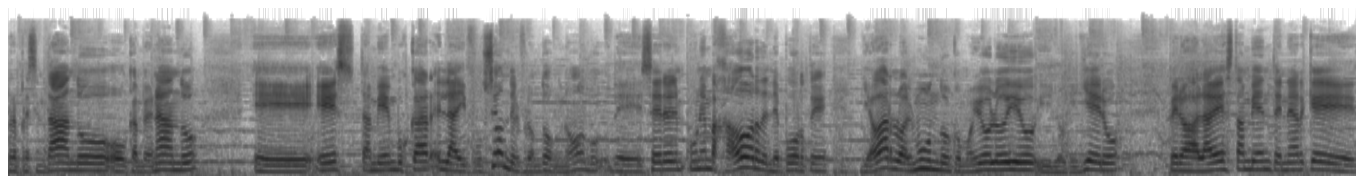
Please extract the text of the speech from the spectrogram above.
representando o campeonando. eh, es también buscar la difusión del frontón, ¿no? De ser el- un embajador del deporte, llevarlo al mundo, como yo lo digo y lo que quiero, pero a la vez también tener que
